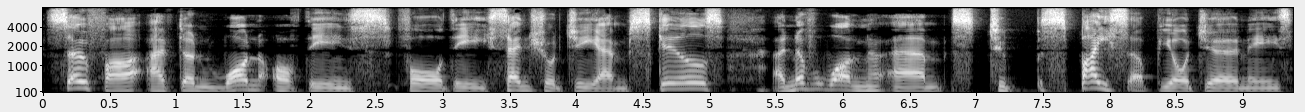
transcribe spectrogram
So far, I've done one of these for the essential GM skills, another one um, to spice up your journeys,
